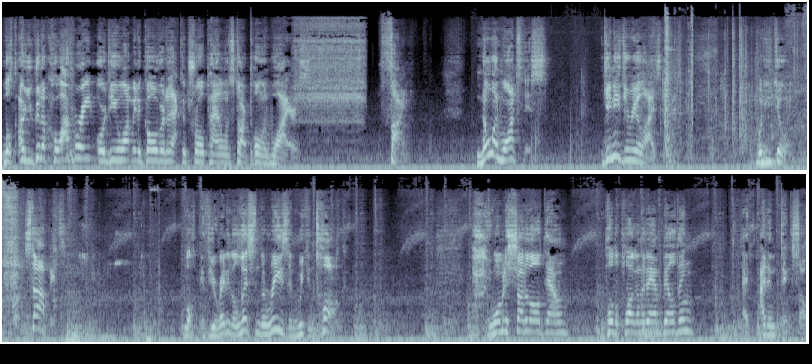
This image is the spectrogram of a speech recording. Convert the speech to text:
Look, are you gonna cooperate or do you want me to go over to that control panel and start pulling wires? Fine. No one wants this. You need to realize that. What are you doing? Stop it! Look, if you're ready to listen to reason, we can talk. You want me to shut it all down? Pull the plug on the damn building? Hey, I didn't think so.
